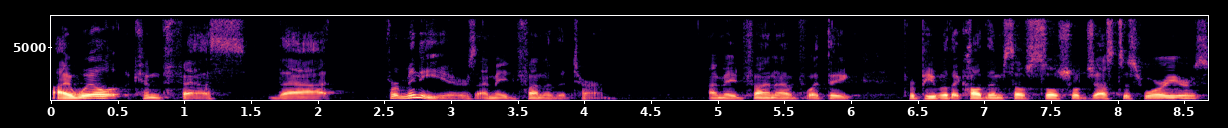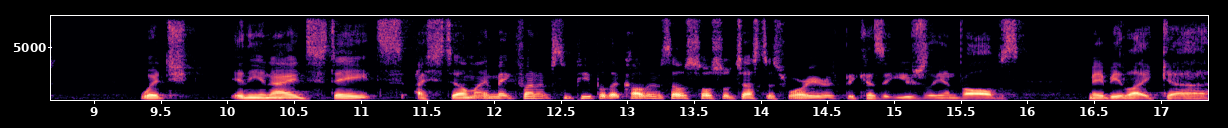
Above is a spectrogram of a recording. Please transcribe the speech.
I will confess that for many years I made fun of the term. I made fun of what they, for people that call themselves social justice warriors, which in the United States, I still might make fun of some people that call themselves social justice warriors because it usually involves maybe like, uh,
